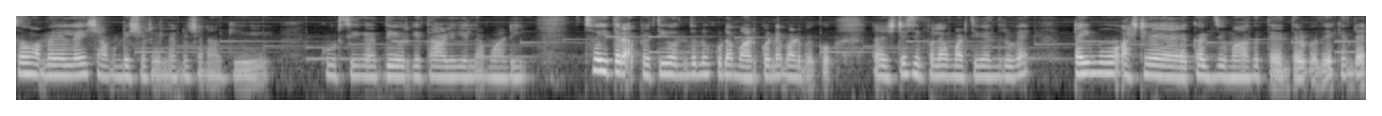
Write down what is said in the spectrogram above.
ಸೊ ಆಮೇಲೆ ಚಾಮುಂಡೇಶ್ವರಿ ಎಲ್ಲನೂ ಚೆನ್ನಾಗಿ ಕೂರಿಸಿ ದೇವ್ರಿಗೆ ತಾಳಿ ಎಲ್ಲ ಮಾಡಿ ಸೊ ಈ ಥರ ಪ್ರತಿಯೊಂದನ್ನು ಕೂಡ ಮಾಡಿಕೊಂಡೇ ಮಾಡಬೇಕು. ನಾವು ಎಷ್ಟೇ ಸಿಂಪಲಾಗಿ ಮಾಡ್ತೀವಿ ಅಂದ್ರೂ ಟೈಮು ಅಷ್ಟೇ ಕನ್ಸ್ಯೂಮ್ ಆಗುತ್ತೆ ಅಂತ ಹೇಳ್ಬೋದು. ಯಾಕೆಂದರೆ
